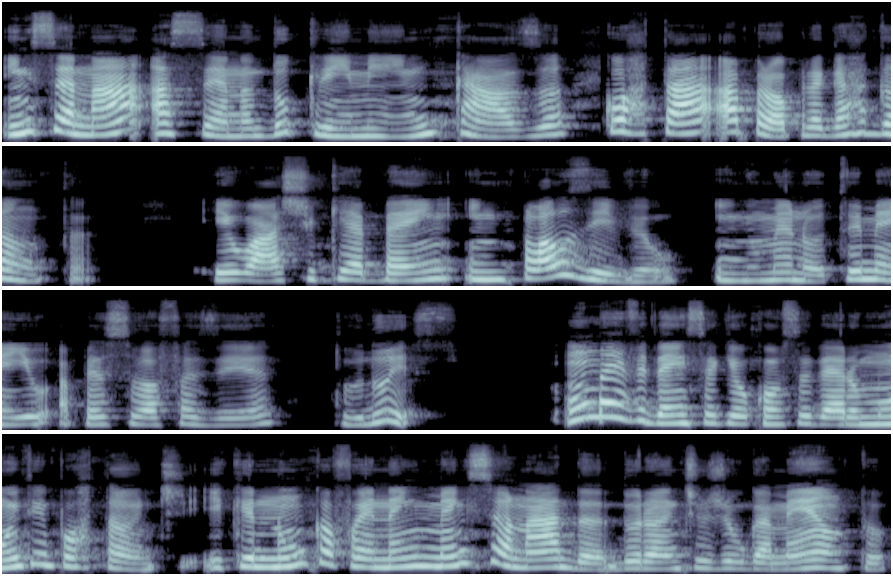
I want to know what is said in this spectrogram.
encenar a cena do crime em casa, cortar a própria garganta. Eu acho que é bem implausível, em um minuto e meio, a pessoa fazer tudo isso. Uma evidência que eu considero muito importante e que nunca foi nem mencionada durante o julgamento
